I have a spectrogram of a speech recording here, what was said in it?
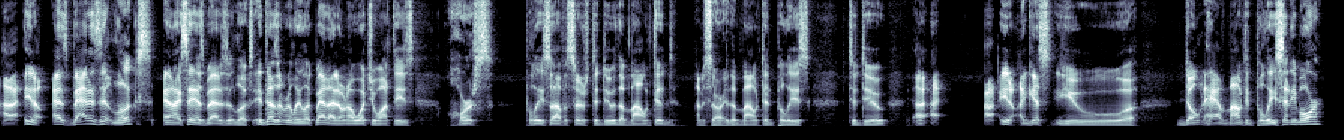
uh, you know, as bad as it looks, and I say as bad as it looks, it doesn't really look bad. I don't know what you want these horse police officers to do. The mounted, I'm sorry, the mounted police to do. I, I, you know, I guess you uh, don't have mounted police anymore.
